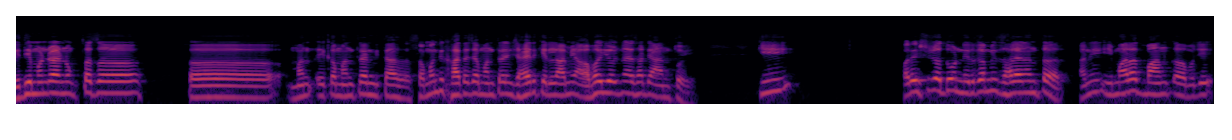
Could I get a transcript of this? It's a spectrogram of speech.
विधिमंडळ नुकतंच मन एका मंत्र्यांनी त्या संबंधित खात्याच्या मंत्र्यांनी जाहीर केलेला आम्ही अभय योजना यासाठी आणतोय की परीक्षेच्या दोन निर्गमित झाल्यानंतर आणि इमारत बांधकाम म्हणजे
